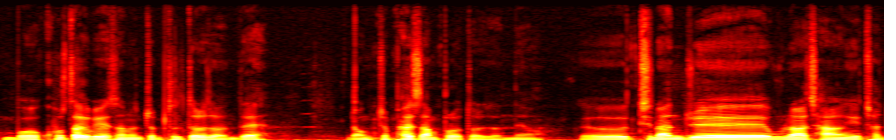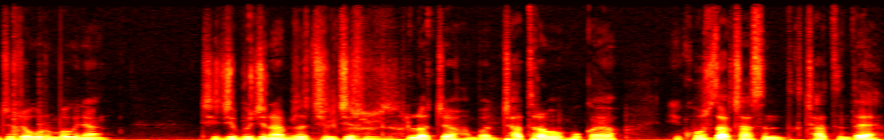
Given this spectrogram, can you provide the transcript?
뭐 코스닥에 비해서는 좀 덜 떨어졌는데 0.83% 떨어졌네요. 그 지난주에 우리나라 장이 전체적으로 뭐 그냥 지지부진하면서 질질 흘- 흘렀죠. 한번 차트를 한번 볼까요? 이 코스닥 차트, 차트인데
